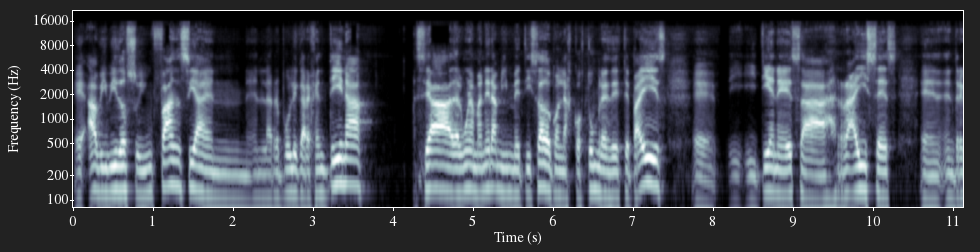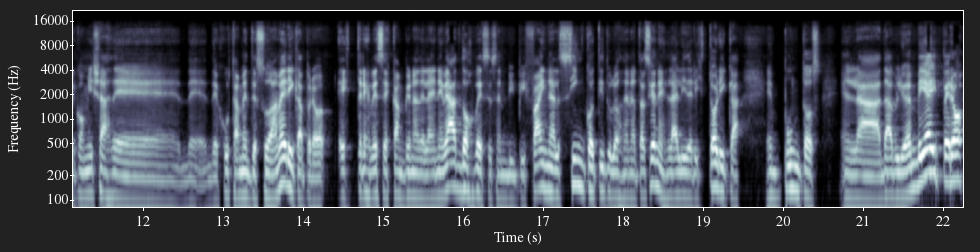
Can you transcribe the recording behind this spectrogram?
eh, ha vivido su infancia en, en la República Argentina se ha de alguna manera mimetizado con las costumbres de este país eh, y, tiene esas raíces, entre comillas, de, justamente Sudamérica, pero es tres veces campeona de la NBA, dos veces en MVP Final, cinco títulos de anotaciones, la líder histórica en puntos en la WNBA, pero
